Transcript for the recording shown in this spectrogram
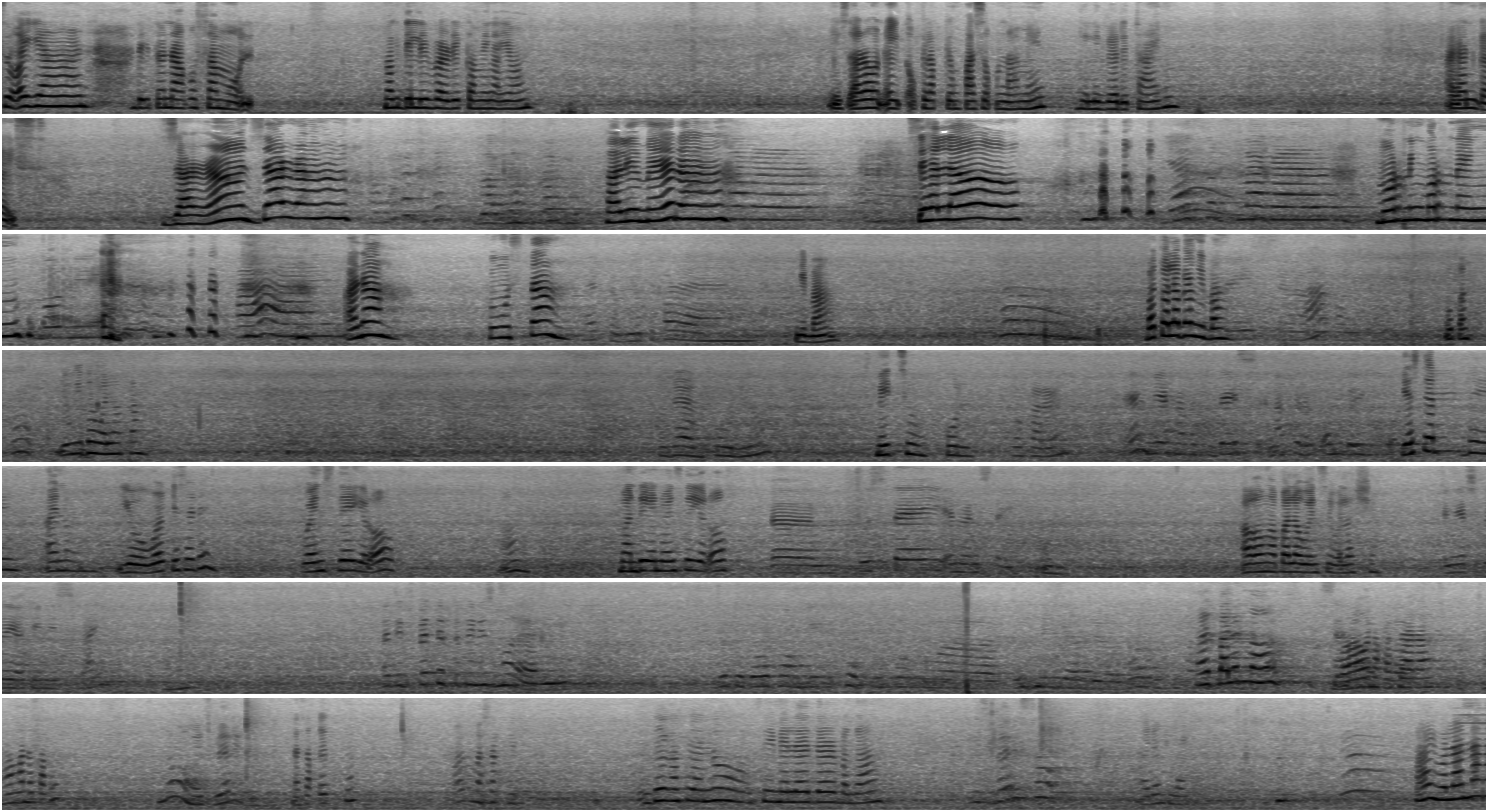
So, ayan. Dito na ako sa mall. Mag-delivery kami ngayon. Is around 8 o'clock yung pasok namin. Delivery time. Ayan, guys. Zara! Zara! Palimera! Say hello! Morning, morning! Morning. Hi. Ano? Kumusta? Ito, beautiful rin. Di ba? Ba't wala pa yung iba? Ha? Upa. Yung iba wala pa. Today I'm full, you? Me too. Full. Go pa rin? Eh, we have today's after ongoing. Yesterday. I know. You work yesterday? Wednesday, you're off. Oh. Monday and Wednesday, you're off. Um, Tuesday and Wednesday. Oh. Oo nga pala, Wednesday wala siya. And yesterday I finished fine. But it's better to finish more early. You to go from here to cook to uh, to the work. At balon mo. Wow, nakasara. Hanga nasakit. No, it's very good. Nasakit na. Paano masakit? Hindi kasi ano, semi leather baga. It's very soft. I don't like. Ay, wala na.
